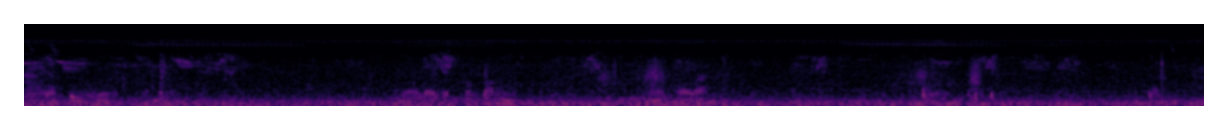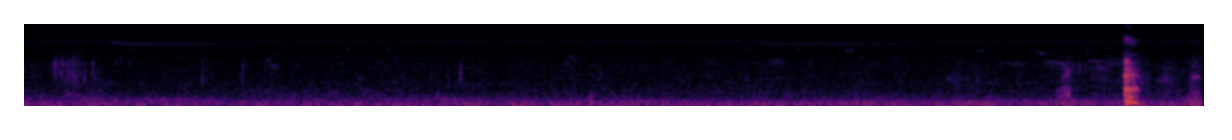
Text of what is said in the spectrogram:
ห้าแอบขึ้นอยู่นี่เดี๋ยวเลยเฮ็ดต้องจ้องเอาพอละ นั่น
